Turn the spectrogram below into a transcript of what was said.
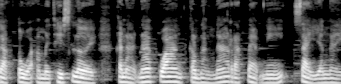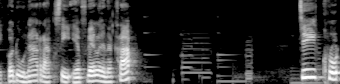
จากตัวอ m มทิสเลย ขนาดหน้ากว้างกำลังน่ารักแบบนี้ ใส่ยังไงก็ดูน่ารัก CF ได้เลยนะครับ จี้ครุฑ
